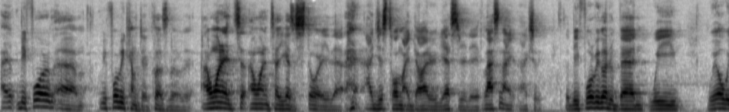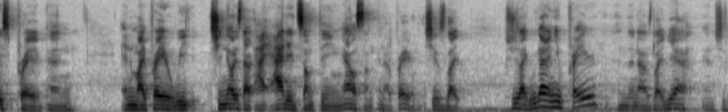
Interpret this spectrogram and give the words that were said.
I, before, um, before we come to a close a little bit, I wanted, to, I want to tell you guys a story that I just told my daughter yesterday, last night actually. So before we go to bed, we, we always pray. And, and my prayer, we, she noticed that I added something else in our prayer. She was like, she's like, we got a new prayer? And then I was like, yeah. And, she's,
